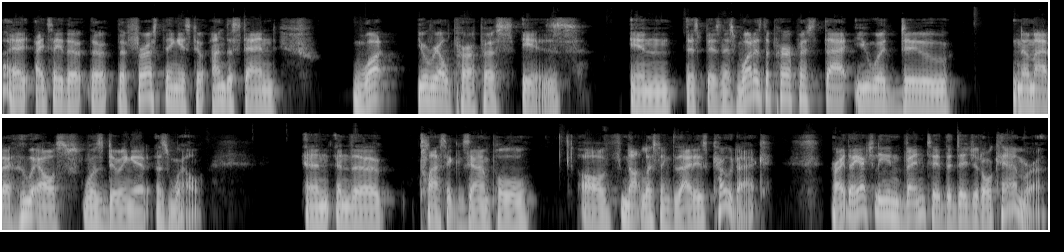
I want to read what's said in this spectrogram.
I, would say the, the, the first thing is to understand what your real purpose is in this business. What is the purpose that you would do no matter who else was doing it as well? And and the classic example of not listening to that is Kodak, right? They actually invented the digital camera,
